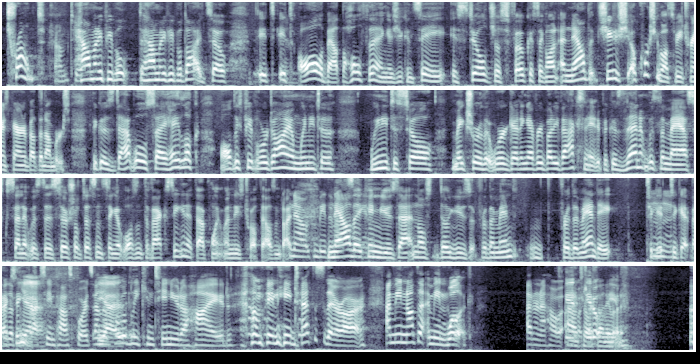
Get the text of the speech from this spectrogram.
trumped. trumped yeah. How many people? How many people died? So it's it's all about the whole thing, as you can see, is still just focusing on. And now that she, she, of course, she wants to be transparent about the numbers because that will say, hey, look, all these people are dying. We need to. We need to still make sure that we're getting everybody vaccinated because then it was the masks and it was the social distancing. It wasn't the vaccine at that point when these 12,000 died. Now it can be the Now vaccine. they can use that and they'll, they'll use it for the man, for the mandate to get mm-hmm. to get vaccine. Yeah. vaccine passports, and yeah. they'll probably continue to hide how many deaths there are. I mean, not that. I mean, well, look, I don't know how. how much anybody.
